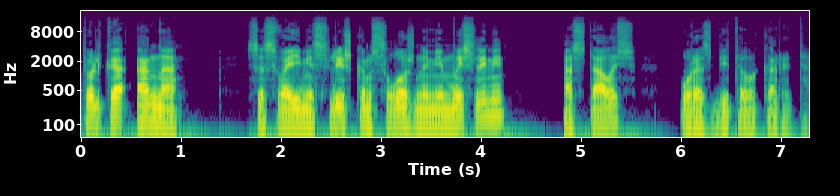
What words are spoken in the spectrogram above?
Только она со своими слишком сложными мыслями осталась у разбитого корыта.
